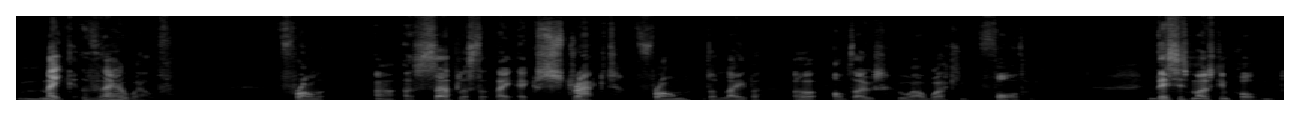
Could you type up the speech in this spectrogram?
make their wealth from uh, a surplus that they extract from the labour uh, of those who are working for them. This is most important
